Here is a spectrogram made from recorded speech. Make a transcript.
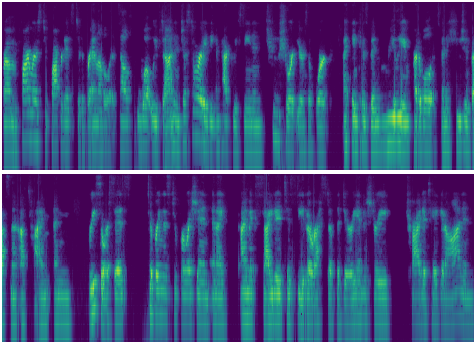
from farmers to cooperatives to the brand level itself, what we've done and just already the impact we've seen in two short years of work, I think has been really incredible. It's been a huge investment of time and resources to bring this to fruition. And I, I'm excited to see the rest of the dairy industry try to take it on and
